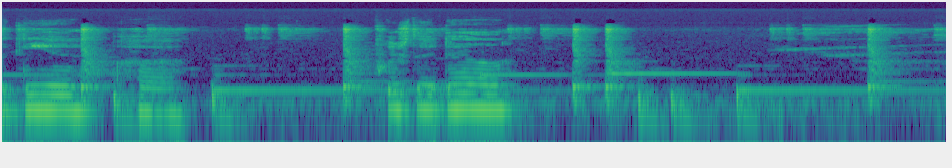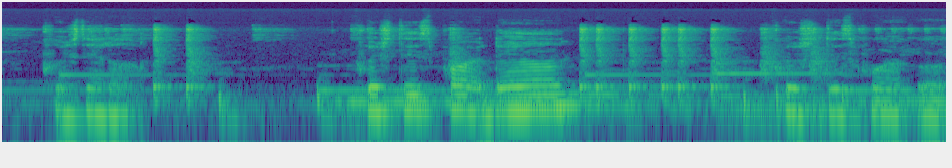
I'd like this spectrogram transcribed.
Again, uh, push that down, push that up, push this part down, push this part up.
